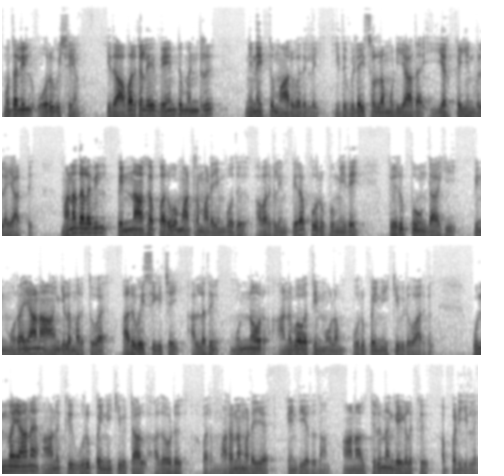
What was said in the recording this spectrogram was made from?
முதலில் ஒரு விஷயம் இது அவர்களே வேண்டுமென்று நினைத்து மாறுவதில்லை. இது விடை சொல்ல முடியாத இயற்கையின் விளையாட்டு. மனதளவில் பெண்ணாக பருவமாற்றம் அடையும் போது அவர்களின் பிறப்பு உறுப்பு மீதே வெறுப்பு உண்டாகி பின் முறையான ஆங்கில மருத்துவ அறுவை சிகிச்சை அல்லது முன்னோர் அனுபவத்தின் மூலம் உறுப்பை நீக்கிவிடுவார்கள். உண்மையான ஆணுக்கு உறுப்பை நீக்கிவிட்டால் அதோடு அவர் மரணமடைய வேண்டியதுதான். ஆனால் திருநங்கைகளுக்கு அப்படி இல்லை.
